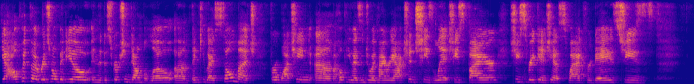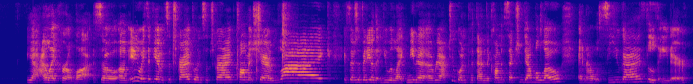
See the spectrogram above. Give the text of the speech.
yeah, I'll put the original video in the description down below. Um, thank you guys so much for watching. Um, I hope you guys enjoyed my reaction. She's lit. She's fire. She's freaking. She has swag for days. She's yeah, I like her a lot. So, um, anyways, if you haven't subscribed, go ahead and subscribe, comment, share, like. If there's a video that you would like me to uh, react to, go ahead and put that in the comment section down below. And I will see you guys later.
